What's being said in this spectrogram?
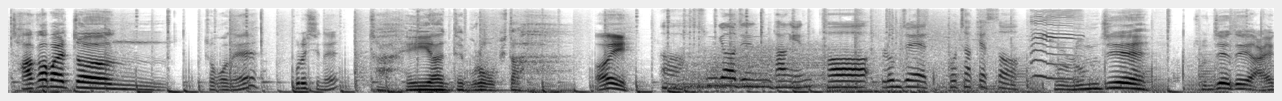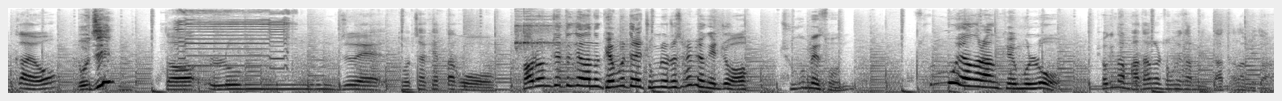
자가 발전 저거네? 프레시네? 자, A한테 물어봅시다. 어이, 어, 숨겨진 방인 더 룸즈에 도착했어. 저 룸지에 저 존재에 대해 알까요? 뭐지? 더 룸즈에 도착했다고 더 룸즈에 등장하는 괴물들의 종류를 설명해줘 죽음의 손손 모양을 한 괴물로 벽이나 바닥을 통해서 나타납니다.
